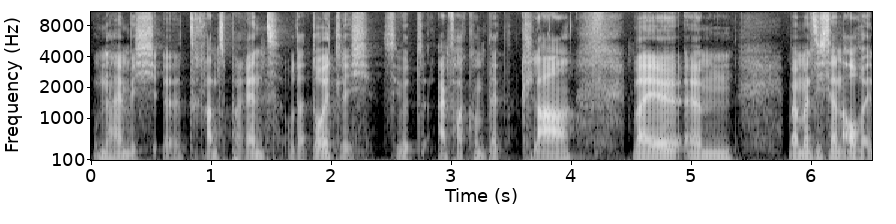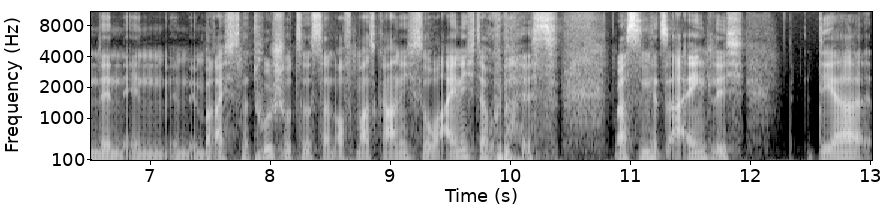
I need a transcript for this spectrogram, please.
unheimlich äh, transparent oder deutlich. Sie wird einfach komplett klar, weil, ähm, weil man sich dann auch in den, in, im, im Bereich des Naturschutzes dann oftmals gar nicht so einig darüber ist, was denn jetzt eigentlich der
